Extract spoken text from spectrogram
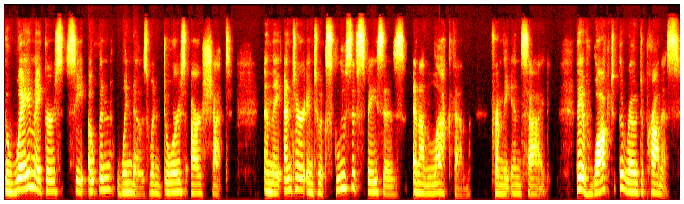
The Waymakers see open windows when doors are shut, and they enter into exclusive spaces and unlock them from the inside. They have walked the road to promise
